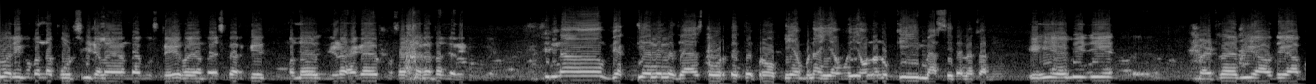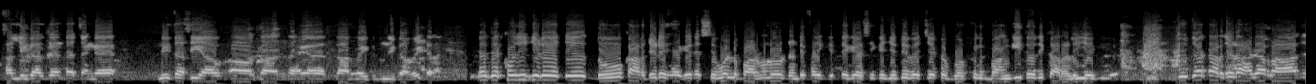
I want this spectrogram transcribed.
ਵਾਰੀ ਕੋਈ ਬੰਦਾ ਕੋਰਟਸ ਵੀ ਚਲਾ ਜਾਂਦਾ ਕੋਈ ਸਟੇ ਹੋ ਜਾਂਦਾ ਇਸ ਕਰਕੇ ਮਤਲਬ ਜਿਹੜਾ ਹੈਗਾ ਪ੍ਰੋਸੈਸ ਲਗਾਤਾਰ ਜਾਰੀ ਰਹੂਗਾ ਜਿਨ੍ਹਾਂ ਵਿਅਕਤੀਆਂ ਨੇ ਨਜਾਇਜ਼ ਤੌਰ ਤੇ ਇੱਥੇ ਪ੍ਰਾਪਰਟੀਆਂ ਬਣਾਈਆਂ ਹੋਈਆਂ ਉਹਨਾਂ ਨੂੰ ਕੀ ਮੈਸੇਜ ਦੇਣਾ ਚਾਹੁੰਦੇ ਹੋ? ਇਹੀ ਹੈ ਵੀ ਜੀ ਬੈਟਰ ਹੈ ਵੀ ਆਪਦੇ ਆਪ ਖਾਲੀ ਕਰ ਦੇਣ ਤਾਂ ਚੰਗਾ ਹੈ ਨਹੀਂ ਤਾਂ ਅਸੀਂ ਕਾਰਵਾਈ ਕਾਨੂੰਨੀ ਕਾਰਵਾਈ ਕਰਾਂਗੇ। ਇਹ ਦੇਖੋ ਜੀ ਜਿਹੜੇ ਅੱਜ ਦੋ ਘਰ ਜਿਹੜੇ ਹੈਗੇ ਨੇ ਸਿਵਲ ਡਿਪਾਰਟਮੈਂਟ ਵੱਲੋਂ ਆਇਡੈਂਟੀਫਾਈ ਕੀਤੇ ਗਏ ਸੀ ਕਿ ਜਿਹਦੇ ਵਿੱਚ ਇੱਕ ਗੁਰਪ੍ਰੀਤ ਬਾਂਗੀ ਤੇ ਉਹਦੀ ਘਰ ਵਾਲੀ ਹੈਗੀ ਹੈ। ਦੂਜਾ ਘਰ ਜਿਹੜਾ ਹੈਗਾ ਰਾਜ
